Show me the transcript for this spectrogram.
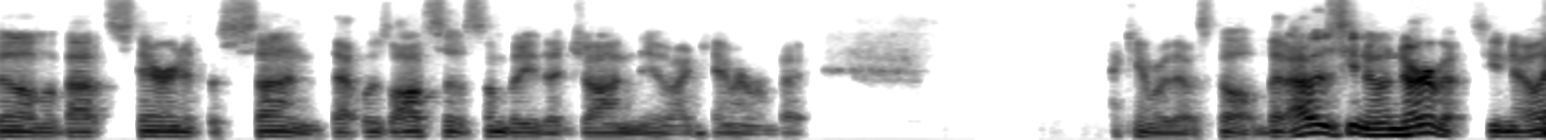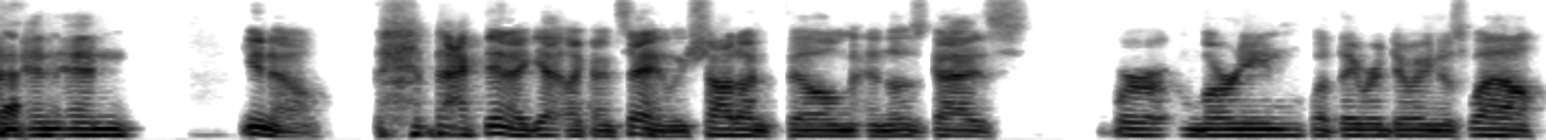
film about staring at the sun. That was also somebody that John knew. I can't remember, but I can't remember what that was called. But I was, you know, nervous, you know, and yeah. and and you know, back then I get like I'm saying, we shot on film, and those guys were learning what they were doing as well.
